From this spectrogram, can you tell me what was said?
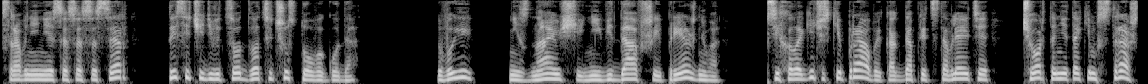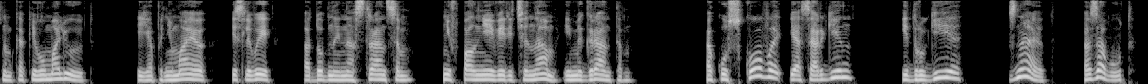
в сравнении с СССР 1926 года. Вы, не знающие, не видавшие прежнего, психологически правы, когда представляете черта не таким страшным, как его малюют. И я понимаю, если вы, подобно иностранцам, не вполне верите нам, иммигрантам. А Кускова и Асаргин и другие знают, а зовут.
